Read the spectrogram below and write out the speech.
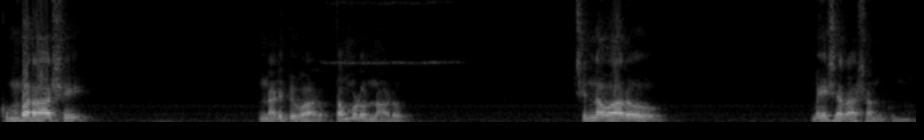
కుంభరాశి నడిపివాడు తమ్ముడు ఉన్నాడు చిన్నవారు మేషరాశి అనుకుందాం.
